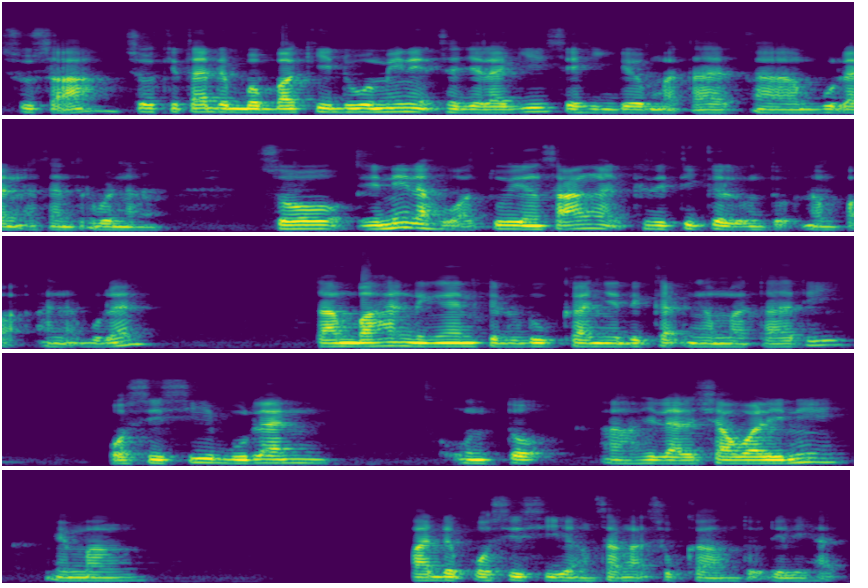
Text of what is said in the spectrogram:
susah. So kita ada berbaki 2 minit saja lagi sehingga mata uh, bulan akan terbenam. So inilah waktu yang sangat kritikal untuk nampak anak bulan. Tambahan dengan kedudukannya dekat dengan matahari, posisi bulan untuk uh, hilal Syawal ini memang pada posisi yang sangat suka untuk dilihat.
